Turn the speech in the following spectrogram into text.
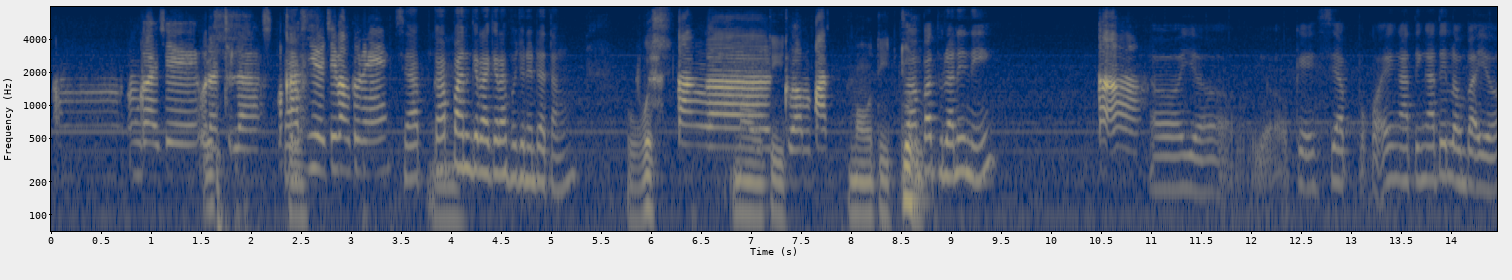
Eh, enggak Ce udah jelas. Makasih ya Ce waktunya. Siap. Kapan kira-kira bojone datang wis tanggal Mau di- 24 mau tidur. 24 bulan ini? Heeh. oh iya iya oke siap. Pokoknya ngati-ngati loh mbak yo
